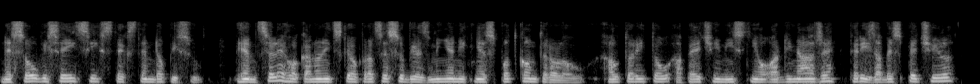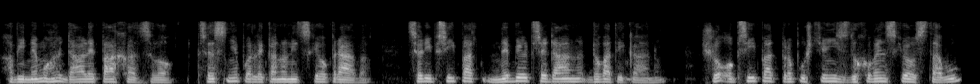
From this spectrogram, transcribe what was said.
nesouvisejících s textem dopisu. Během celého kanonického procesu byl zmíněný kněz pod kontrolou, autoritou a péčí místního ordináře, který zabezpečil, aby nemohl dále páchat zlo, přesně podle kanonického práva. Celý případ nebyl předán do Vatikánu. Šlo o případ propuštění z duchovenského stavu,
